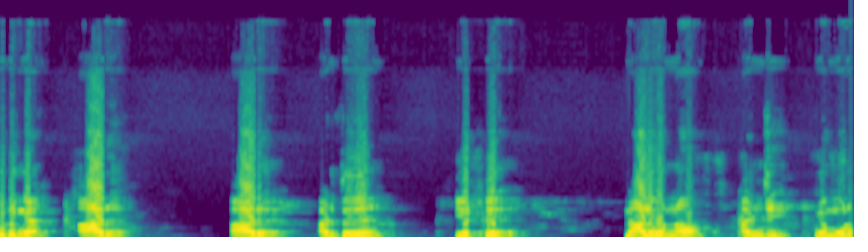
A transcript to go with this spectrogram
கூட்டுங்க. ஆறு ஆறு. அடுத்தது எட்டு நாலு ஒன்று அஞ்சு இங்கே மூணு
